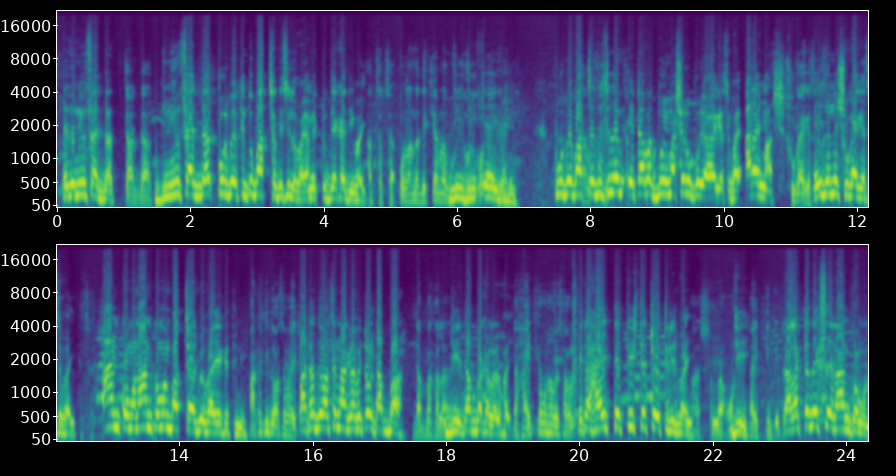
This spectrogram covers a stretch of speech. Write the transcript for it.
এই যে নিউ চার দাঁত। চার দাঁত। নিউ চার দাঁত পূর্বে কিন্তু বাচ্চা দিছিল ভাই। আমি একটু দেখাই দিই ভাই। আচ্ছা আচ্ছা। ওলানটা দেখলে আমরা জি জি। এই দেখেন। পূর্বে বাচ্চা দিছিলাম এটা আবার দুই মাসের উপরে হয়ে গেছে ভাই আড়াই মাস। শুকায় গেছে। এই জন্য শুকায় গেছে ভাই। আচ্ছা। আনকমন আনকমন বাচ্চা আসবে ভাই একে তিনি পাঠা কি তো আছে ভাই এটা? পাঠা দেওয়া আছে নাগরা বিটল ডাব্বা। ডাব্বা কালার। জি ডাব্বা কালার ভাই। হাইট কেমন হবে ছাগল এটা হাইট তেত্রিশ থেকে চৌত্রিশ ভাই। মাশাআল্লাহ জি। হাইট কিন্তু এটা। কালারটা দেখছেন আনকমন।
